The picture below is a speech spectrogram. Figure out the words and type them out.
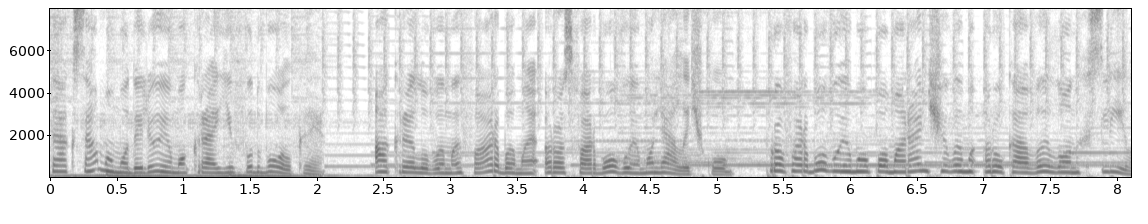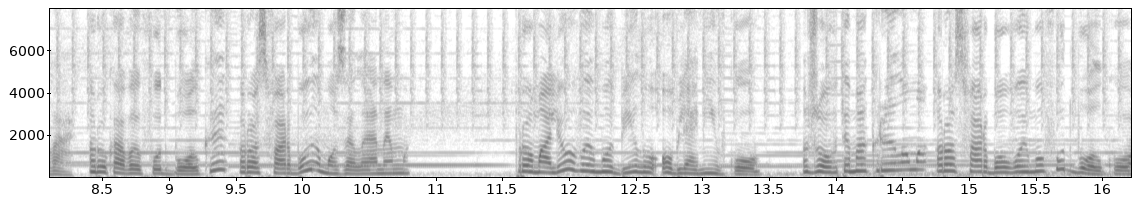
Так само моделюємо краї футболки. Акриловими фарбами розфарбовуємо лялечку. Профарбовуємо помаранчевим рукави лонгсліва. Рукави футболки розфарбуємо зеленим. Промальовуємо білу облямівку. Жовтим акрилом розфарбовуємо футболку.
